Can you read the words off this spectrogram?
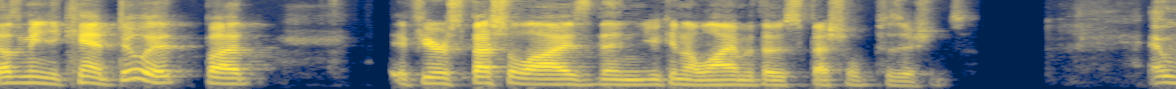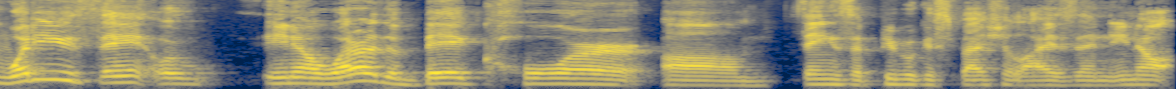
doesn't mean you can't do it, but if you're specialized, then you can align with those special positions. And what do you think, or you know, what are the big core um, things that people can specialize in? You know,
